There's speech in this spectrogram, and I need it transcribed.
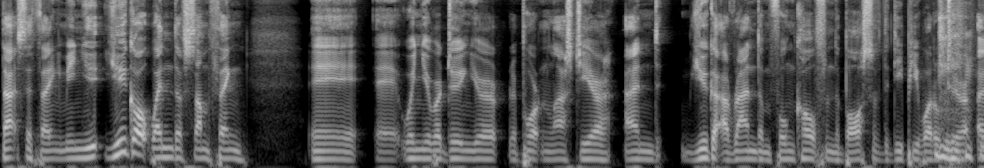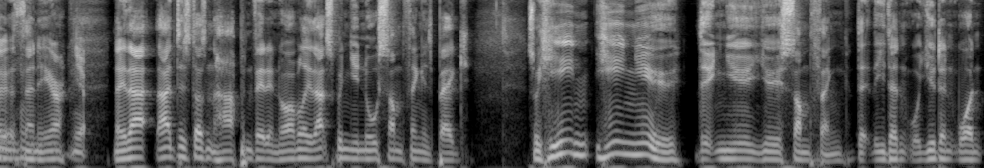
That's the thing. I mean, you you got wind of something uh, uh, when you were doing your reporting last year, and you got a random phone call from the boss of the DP World Tour out of thin air. Yep. Now that that just doesn't happen very normally. That's when you know something is big. So he he knew that knew you something that he didn't you didn't want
